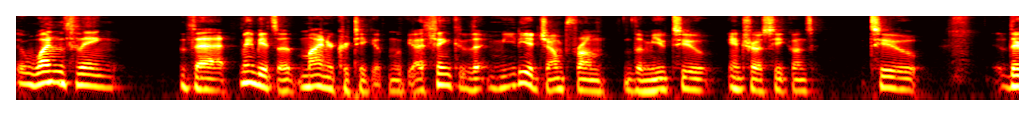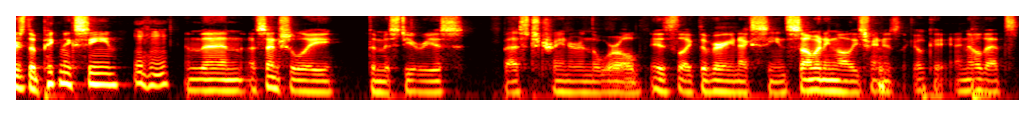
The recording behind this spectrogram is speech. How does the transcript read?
One thing that maybe it's a minor critique of the movie. I think the immediate jump from the Mewtwo intro sequence to there's the picnic scene, Mm-hmm. and then essentially the mysterious best trainer in the world is like the very next scene, summoning all these trainers. Like, okay, I know that's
